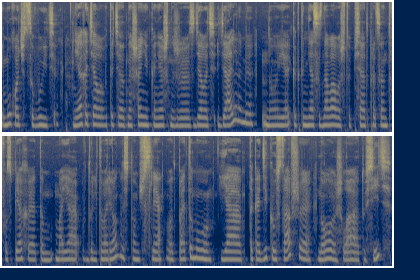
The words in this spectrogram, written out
ему хочется выйти. Я хотела вот эти отношения, конечно же, сделать идеальными, но я как-то не осознавала, что 50% успеха — это моя удовлетворенность в том числе. Вот поэтому я такая дико уставшая, но шла тусить,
